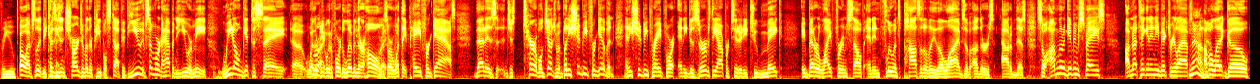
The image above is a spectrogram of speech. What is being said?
for you. Oh, absolutely, because he's in charge of other people's stuff. If you, if something were to happen to you or me, we don't get to say uh, whether Right. people can afford to live in their homes Right. or what they pay for gas. That is just terrible judgment. But he should be forgiven and he should be prayed for, and he deserves the opportunity to make a better life for himself and influence positively the lives of others out of this. So I'm going to give him space. I'm not taking any victory laps. No, I'm going to let it go.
